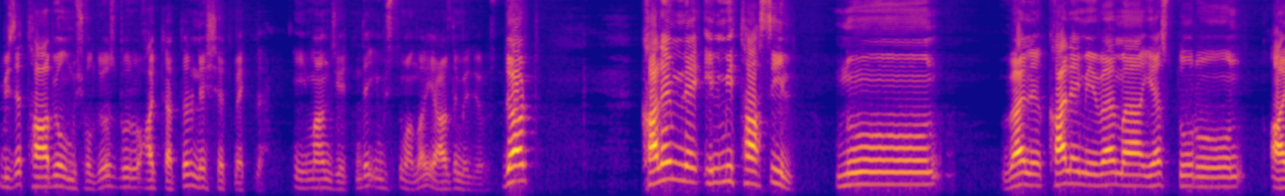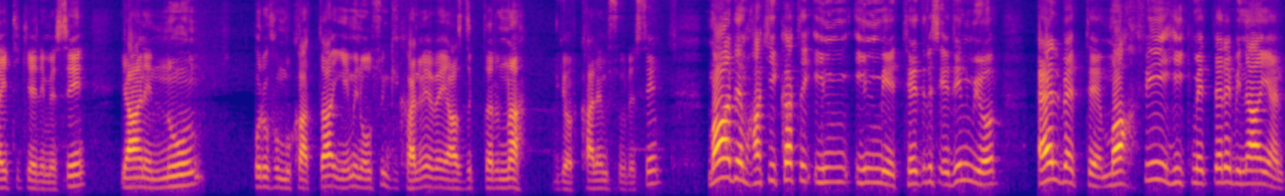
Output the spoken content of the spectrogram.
bize tabi olmuş oluyoruz bu hakikatleri neşretmekle. İman cihetinde Müslümanlara yardım ediyoruz. 4. Kalemle ilmi tahsil. Nun vel kalemi ve ma yasturun ayeti kelimesi. Yani nun hurufu mukatta yemin olsun ki kaleme ve yazdıklarına diyor Kalem suresi. Madem hakikati ilm, ilmi tedris edilmiyor, elbette mahfi hikmetlere binaen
